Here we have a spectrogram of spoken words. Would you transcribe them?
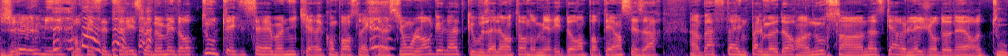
Je milite pour que cette série soit nommée dans toutes les cérémonies qui récompensent la création. L'engueulade que vous allez entendre mérite de remporter un César, un BAFTA, une Palme d'Or, un ours, un Oscar, une Légion d'honneur, tout.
